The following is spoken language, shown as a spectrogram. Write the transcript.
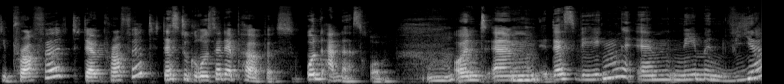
die Profit, der Profit, desto größer der Purpose und andersrum. Mhm. Und ähm, mhm. deswegen ähm, nehmen wir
